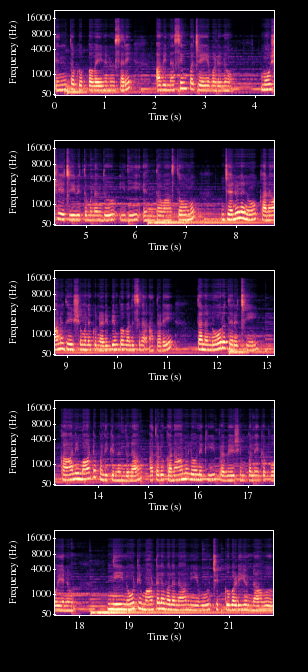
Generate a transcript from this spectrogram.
ఎంత గొప్పవైనను సరే అవి నశింప చేయబడును. మోషే జీవితమునందు ఇది ఎంత వాస్తవము? జనులను కనాను దేశమునకు నడిపింపవలసిన అతడే తన నోరు తెరచి కాని మాట పలికినందున అతడు కణానులోనికి ప్రవేశింపలేకపోయెను. నీ నోటి మాటల వలన నీవు చిక్కుబడి ఉన్నావు.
